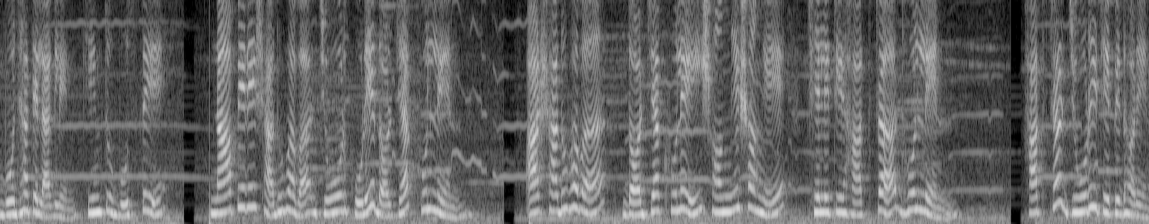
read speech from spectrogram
বোঝাতে লাগলেন, কিন্তু বুঝতে না পেরে সাধু বাবা জোর করে দরজা খুললেন। আর সাধু বাবা দরজা খুলেই সঙ্গে সঙ্গে ছেলেটির হাতটা ধরলেন। হাতটা জোরে চেপে ধরেন।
